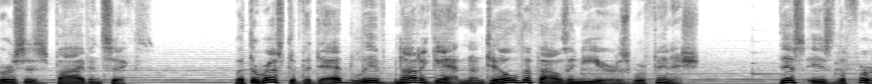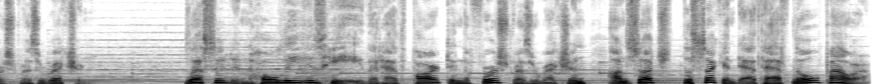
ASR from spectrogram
Verses 5 and 6. But the rest of the dead lived not again until the thousand years were finished. This is the first resurrection. Blessed and holy is he that hath part in the first resurrection. On such the second death hath no power,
